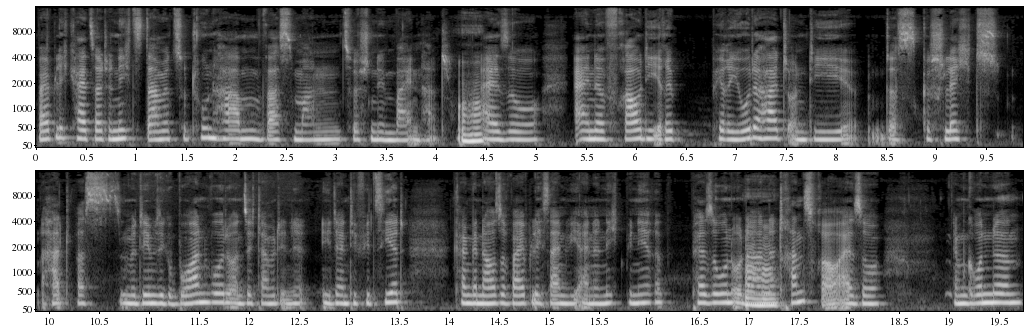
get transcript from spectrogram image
Weiblichkeit sollte nichts damit zu tun haben, was man zwischen den Beinen hat. Aha. Also eine Frau, die ihre Periode hat und die das Geschlecht hat, was mit dem sie geboren wurde und sich damit identifiziert, kann genauso weiblich sein wie eine nicht-binäre Person oder Aha. eine Transfrau. Also im Grunde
